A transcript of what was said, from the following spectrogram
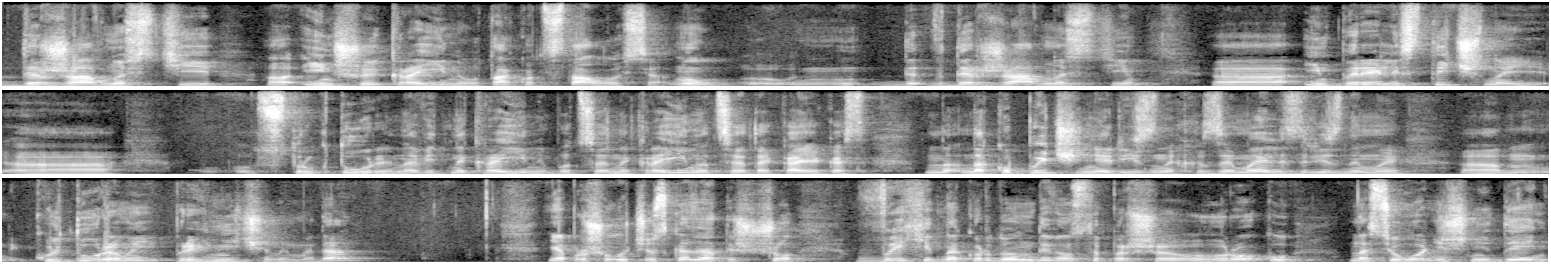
державності іншої країни. Отак от сталося. Ну в державності імперіалістичної. Е, структури, навіть не країни, бо це не країна, це така якась накопичення різних земель з різними ем, культурами пригніченими. Да? Я про що хочу сказати, що вихід на кордон 91-го року на сьогоднішній день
